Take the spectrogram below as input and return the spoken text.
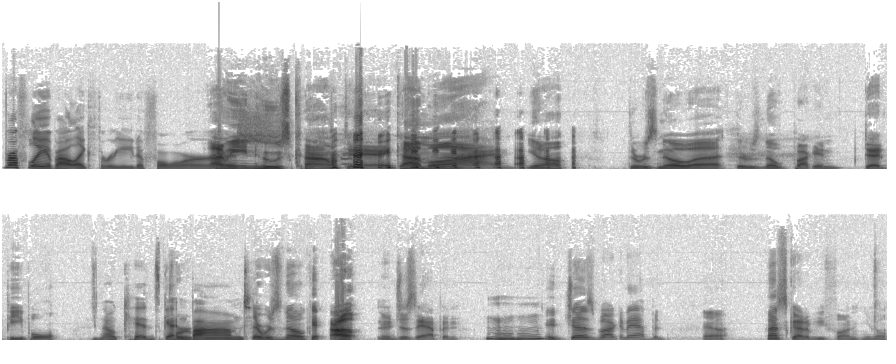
Roughly about like three to four. I mean, who's counting? Come on. You know? There was no uh there was no fucking dead people. no kids getting For- bombed? There was no ca- Oh, it just happened. Hmm It just fucking happened. Yeah. That's got to be fun, you know.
